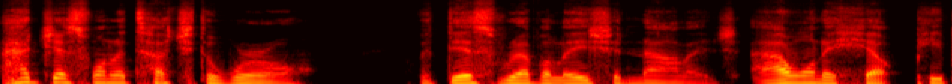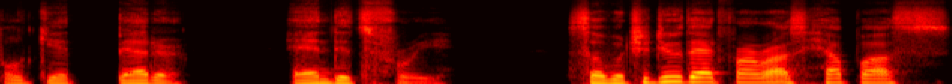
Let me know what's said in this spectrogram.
I just want to touch the world with this revelation knowledge. I want to help people get better, and it's free. So, would you do that for us? Help us.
